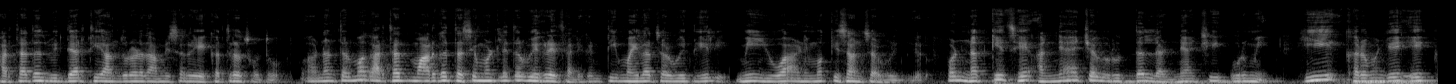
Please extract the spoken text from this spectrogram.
अर्थातच विद्यार्थी आंदोलनात आम्ही सगळे एकत्रच होतो. नंतर मग अर्थात मार्ग तसे म्हटले तर वेगळे झाले. कारण ती महिला चळवळीत गेली मी युवा आणि मग किसान चळवळीत गेलो. पण नक्कीच हे अन्यायाच्या विरुद्ध लढण्याची उर्मी ही खरं म्हणजे एक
